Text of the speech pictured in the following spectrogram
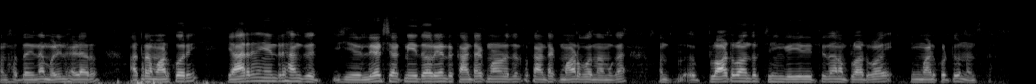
ಒಂದು ಹದಿನೈದು ದಿನ ಮಳಿನೂ ಹೇಳ್ಯಾರು ಅಟ್ರ ಮಾಡ್ಕೋರಿ ಯಾರೇ ಏನ್ರಿ ಹಂಗೆ ಲೇಟ್ ಚಟ್ನಿ ಇದ್ದವ್ರು ಏನ್ರಿ ಕಾಂಟ್ಯಾಕ್ಟ್ ಮಾಡೋದಂತ ಕಾಂಟ್ಯಾಕ್ಟ್ ಮಾಡ್ಬೋದು ನಮ್ಗೆ ಒಂದು ಪ್ಲಾಟ್ಗಳು ಅಂದ್ರೆ ಹಿಂಗೆ ಈ ರೀತಿ ನಮ್ಮ ಪ್ಲಾಟ್ಗಳು ಹಿಂಗೆ ಮಾಡಿಕೊಟ್ಟು ನಮಸ್ಕಾರ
